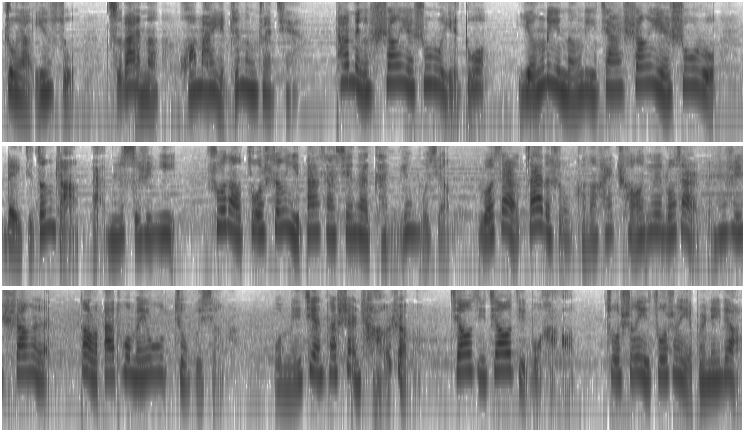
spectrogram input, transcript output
重要因素。此外呢，皇马也真能赚钱，他那个商业收入也多，盈利能力加商业收入累计增长百分之四十一。说到做生意，巴萨现在肯定不行。罗塞尔在的时候可能还成，因为罗塞尔本身是一商人，到了巴托梅乌就不行了。我没见他擅长什么，交际交际不好，做生意做生意也不是那料。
